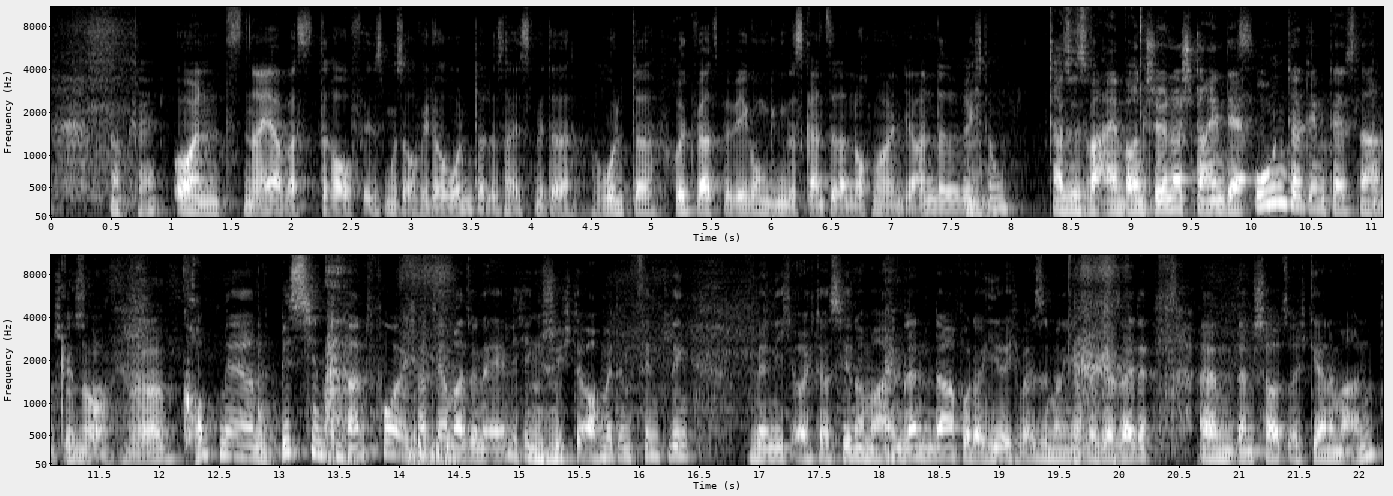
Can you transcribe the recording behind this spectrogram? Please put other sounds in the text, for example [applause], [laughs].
Okay. Und naja, was drauf ist, muss auch wieder runter. Das heißt, mit der runter-Rückwärtsbewegung ging das Ganze dann nochmal in die andere Richtung. Also es war einfach ein schöner Stein, der unter dem Tesla am Schluss Genau, war. ja. Kommt mir ja ein bisschen bekannt vor. Ich hatte ja mal so eine ähnliche Mhm. Geschichte auch mit dem Findling. Wenn ich euch das hier nochmal einblenden darf oder hier, ich weiß es immer nicht auf welcher Seite, ähm, dann schaut es euch gerne mal an.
